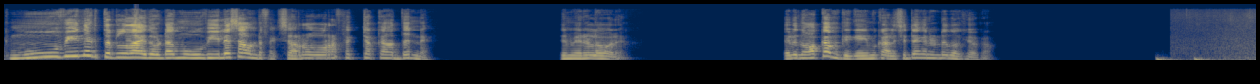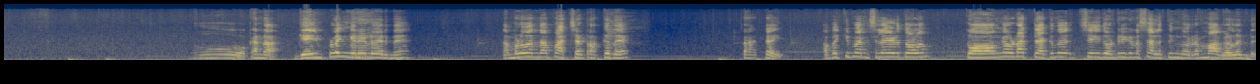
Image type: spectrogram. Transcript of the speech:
ഇറക്കിണ്ടല്ലോ മൂവിന്ന് എടുത്തിട്ടുള്ളതായതുകൊണ്ട് ആ മൂവിയിലെ സൗണ്ട് എഫക്ട്സ് ആ റോർ എഫക്റ്റ് ഒക്കെ അത് തന്നെ സിനിമയിലുള്ള പോലെ. അതിൽ നോക്കാം നമുക്ക് ഗെയിം കളിച്ചിട്ട് എങ്ങനെയുണ്ട് നോക്കി നോക്കാം. ഓ കണ്ട ഗെയിം പ്ലേ ഇങ്ങനെയാണ് വരുന്നത് നമ്മൾ വന്ന പച്ച ട്രക്ക് ഇതേ ആയി. അപ്പൊ എനിക്ക് മനസ്സിലായിടത്തോളം കോങ് അവിടെ അറ്റാക്ക് ചെയ്തോണ്ടിരിക്കുന്ന സ്ഥലത്ത് ഇങ്ങോട്ട് മകളുണ്ട്.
